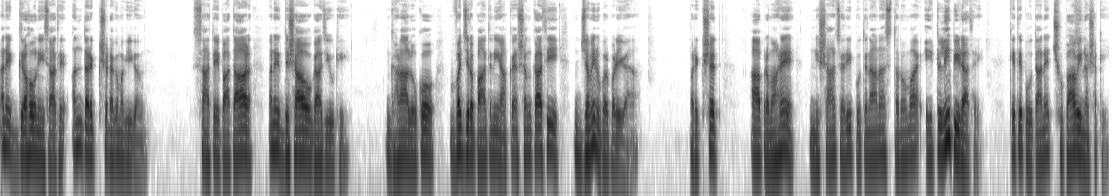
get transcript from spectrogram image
અને ગ્રહોની સાથે અંતરિક્ષ ડગમગી ગયું. સાતે પાતાળ અને દિશાઓ ગાજી ઉઠી. ઘણા લોકો વજ્રપાતની આશંકાથી જમીન ઉપર પડી ગયા. પરીક્ષિત, આ પ્રમાણે નિશાચરી પૂતનાના સ્તરોમાં એટલી પીડા થઈ કે તે પોતાને છુપાવી ન શકી.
